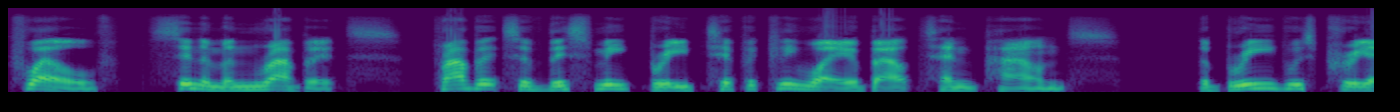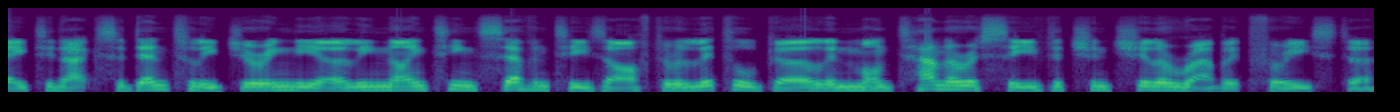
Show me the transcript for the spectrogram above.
12. Cinnamon rabbits. Rabbits of this meat breed typically weigh about 10 pounds. The breed was created accidentally during the early 1970s after a little girl in Montana received a chinchilla rabbit for Easter.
